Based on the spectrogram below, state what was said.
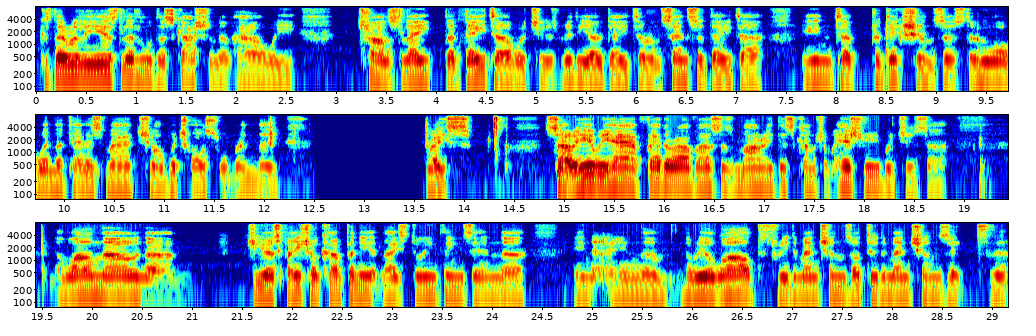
because there really is little discussion of how we translate the data, which is video data and sensor data, into predictions as to who will win the tennis match or which horse will win the race. So here we have Federer versus Murray. This comes from Esri, which is a, a well-known um, geospatial company. It likes doing things in uh, in in um, the real world, three dimensions or two dimensions. It's uh,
